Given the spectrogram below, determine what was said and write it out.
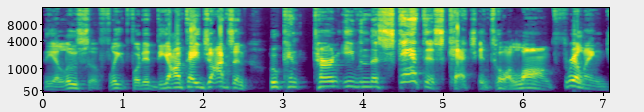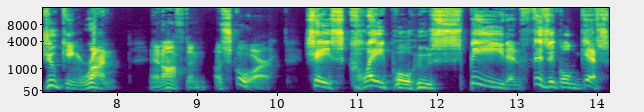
The elusive, fleet footed Diontae Johnson, who can turn even the scantest catch into a long, thrilling, juking run, and often a score. Chase Claypool, whose speed and physical gifts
